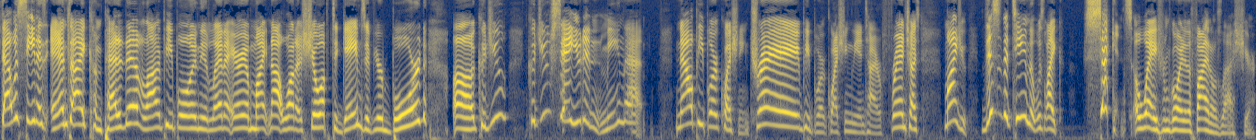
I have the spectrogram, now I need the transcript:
that was seen as anti-competitive. A lot of people in the Atlanta area might not want to show up to games if you're bored. Uh, could you could you say you didn't mean that? Now people are questioning Trae. People are questioning the entire franchise. Mind you, this is the team that was like seconds away from going to the finals last year.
